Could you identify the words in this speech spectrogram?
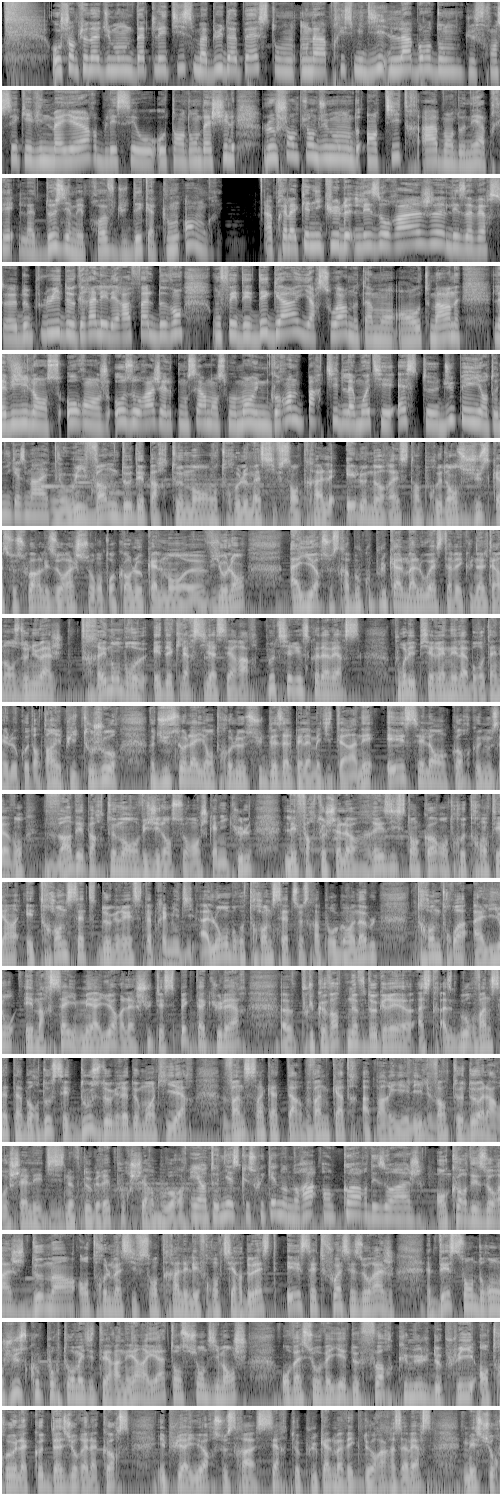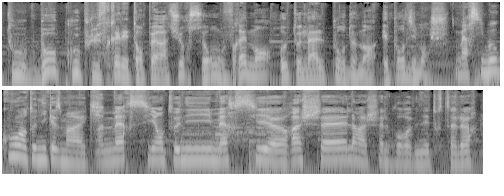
Au championnat du monde d'athlétisme à Budapest, on, on a appris ce midi l'abandon du Français Kevin Mayer, blessé au, au tendon d'Achille. Le champion du monde en titre a abandonné après la deuxième épreuve du décathlon en Hongrie. Après la canicule, les orages, les averses de pluie, de grêle et les rafales de vent ont fait des dégâts hier soir, notamment en Haute-Marne. La vigilance orange aux orages, elle concerne en ce moment une grande partie de la moitié est du pays, Anthony Casmaret. Oui, 22 départements entre le massif central et le nord-est. Imprudence, jusqu'à ce soir, les orages seront encore localement euh, violents. Ailleurs, ce sera beaucoup plus calme à l'ouest avec une alternance de nuages très nombreux et d'éclaircies assez rares. Petit risque d'averse pour les Pyrénées, la Bretagne et le Cotentin. Et puis toujours du soleil entre le sud des Alpes et la Méditerranée. Et c'est là encore que nous avons 20 départements en vigilance orange canicule. Les fortes chaleurs résistent encore entre 31 et 37 degrés cet après-midi à l'ombre. 37 ce sera pour Grenoble, 33 à Lyon et Marseille. Mais ailleurs, la chute est spectaculaire. Euh, plus que 29 degrés à Strasbourg, 27 à Bordeaux, c'est 12 degrés de moins qu'hier. 25 à Tarbes, 24 à Paris et Lille, 22 à La Rochelle et 19 degrés pour Cherbourg. Et Anthony, est-ce que ce week-end on aura encore des orages? Encore des orages demain entre le massif central et les frontières de l'Est et cette fois ces orages descendront jusqu'au pourtour méditerranéen et attention dimanche, on va surveiller de forts cumuls de pluie entre la côte d'Azur et la Corse et puis ailleurs ce sera certes plus calme avec de rares averses mais surtout beaucoup plus frais, les températures seront vraiment automnales pour demain et pour dimanche. Merci beaucoup Anthony Kazmarek. Merci Anthony, merci euh, Rachel. Rachel, vous revenez tout à l'heure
